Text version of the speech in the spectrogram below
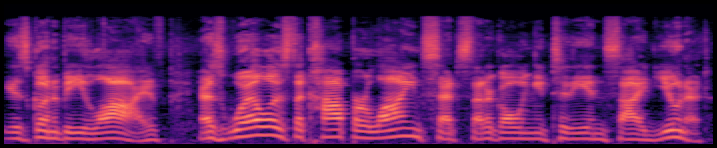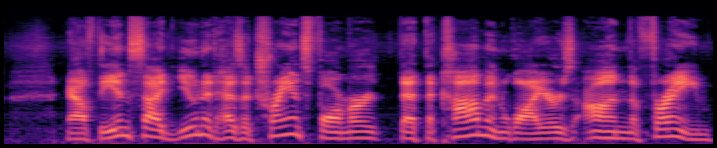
is going to be live, as well as the copper line sets that are going into the inside unit. Now, if the inside unit has a transformer that the common wires on the frame,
